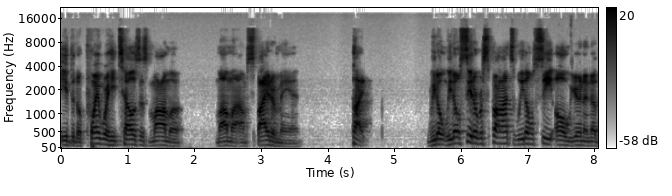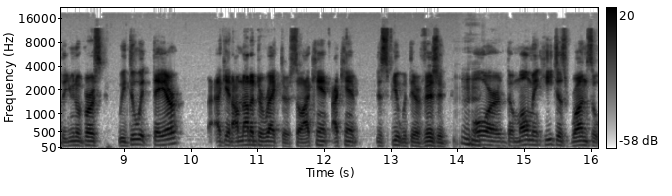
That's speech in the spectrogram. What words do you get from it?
either the point where he tells his mama, "Mama, I'm Spider Man," but we don't we don't see the response. We don't see oh you're in another universe. We do it there. Again, I'm not a director, so I can't I can't dispute with their vision. Mm-hmm. Or the moment he just runs. a-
